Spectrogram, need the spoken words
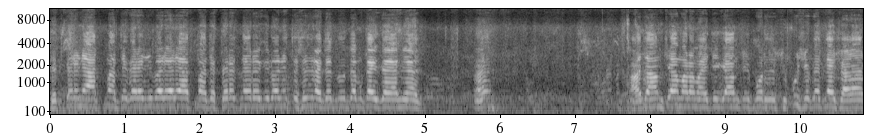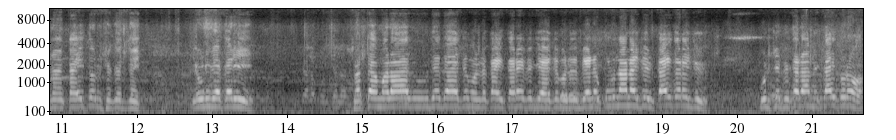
शेतकऱ्याने आत्महत्या करायची बारी आली आत्महत्या करत नाही गेलो आणि तसंच राहतात मुद्दाम काय काय आम्ही आज. हां? आज आमची आम्हाला माहिती आहे की आमची पोरं शिकू शकत नाही शाळा ना काही करू शकत नाहीत. एवढी बेकारी. स्वतः मला आज उद्या जायचं म्हणलं काय करायचं घ्यायचं म्हणलं बियाणं कुठून आणायचं काय करायचं? पुढच्या पिकाला आम्ही काय करावं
